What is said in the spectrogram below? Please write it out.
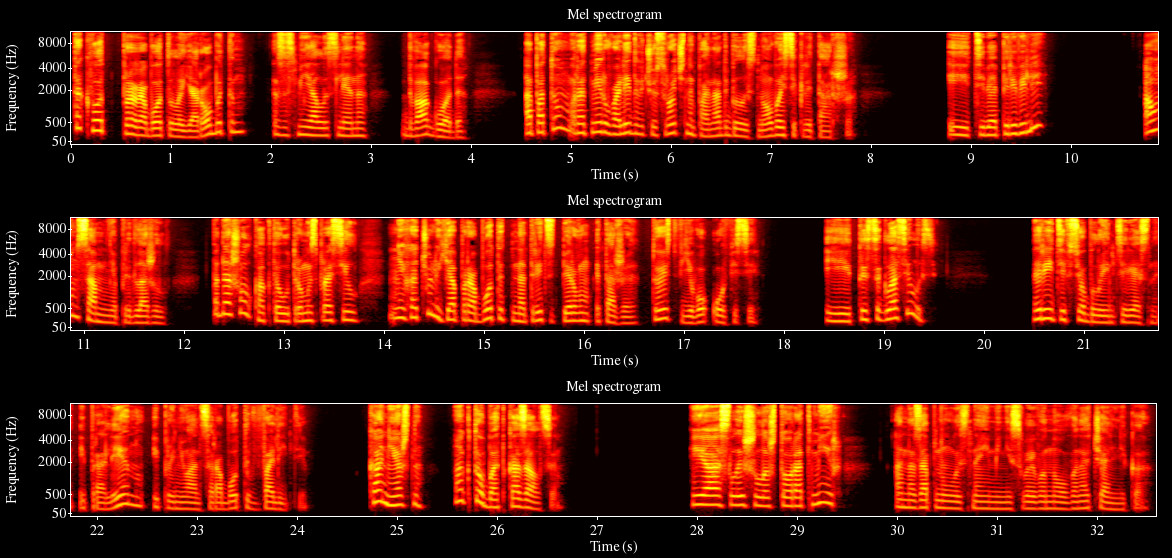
Так вот, проработала я роботом, засмеялась Лена, два года. А потом Ратмиру Валидовичу срочно понадобилась новая секретарша. И тебя перевели? А он сам мне предложил. Подошел как-то утром и спросил, не хочу ли я поработать на 31 этаже, то есть в его офисе. И ты согласилась? Рите все было интересно и про Лену, и про нюансы работы в Валиде. Конечно, а кто бы отказался? Я слышала, что Ратмир — она запнулась на имени своего нового начальника.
